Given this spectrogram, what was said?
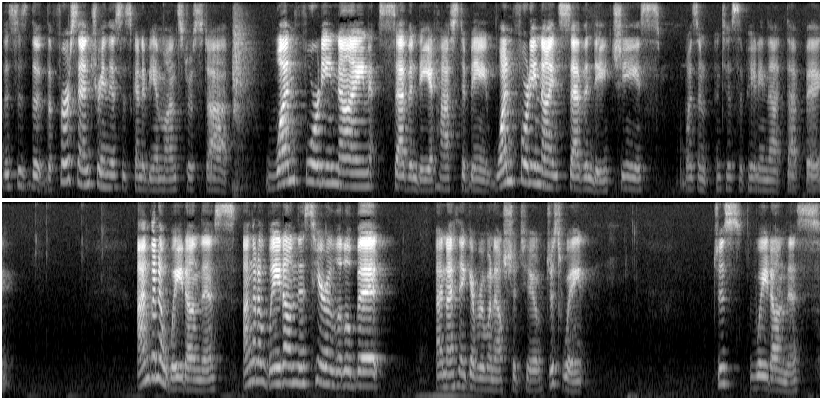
This is the, the first entry, and this is going to be a monster stop. 149.70 it has to be. 149.70. Jeez, wasn't anticipating that that big. I'm going to wait on this. I'm going to wait on this here a little bit, and I think everyone else should too. Just wait. Just wait on this.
